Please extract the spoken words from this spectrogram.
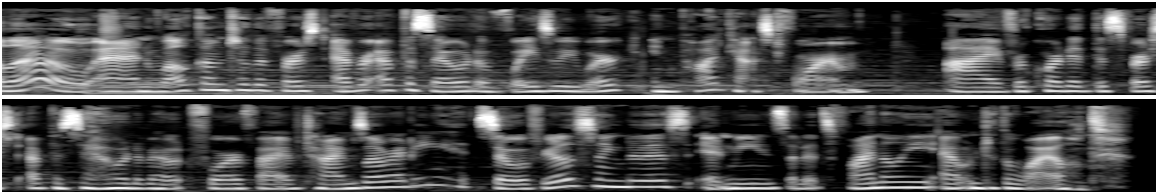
Hello, and welcome to the first ever episode of Ways We Work in podcast form. I've recorded this first episode about four or five times already, so if you're listening to this, it means that it's finally out into the wild.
